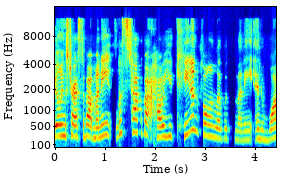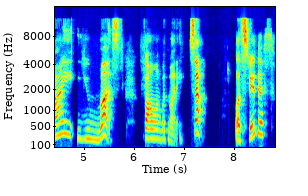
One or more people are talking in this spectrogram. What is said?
Feeling stressed about money? Let's talk about how you can fall in love with money and why you must fall in with money. So, let's do this.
